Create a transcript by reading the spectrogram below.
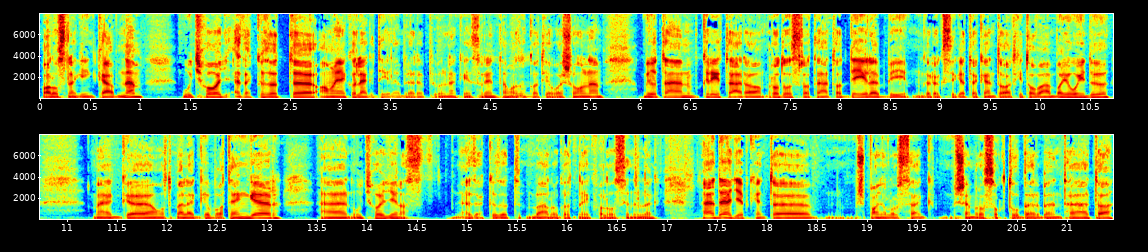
valószínűleg inkább nem. Úgyhogy ezek között, eh, amelyek a legdélebbre repülnek, én szerintem azokat javasolnám. Miután Krétára, Rodoszra, tehát a délebbi görög szigeteken tart ki tovább a jó idő, meg eh, ott melegebb a tenger, eh, úgyhogy én azt ezek között válogatnék valószínűleg. Hát, de egyébként Spanyolország sem rossz októberben, tehát a,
